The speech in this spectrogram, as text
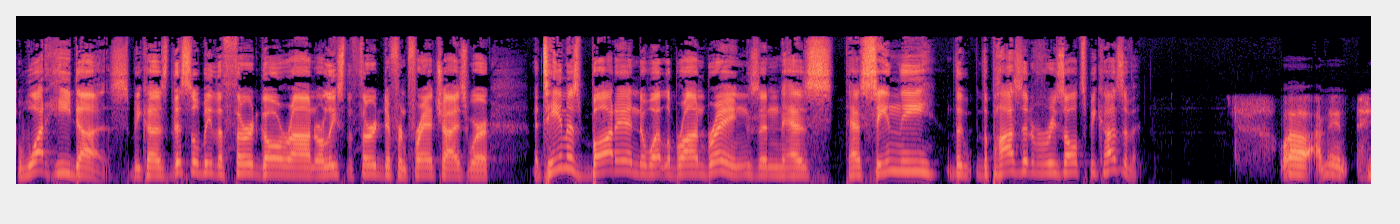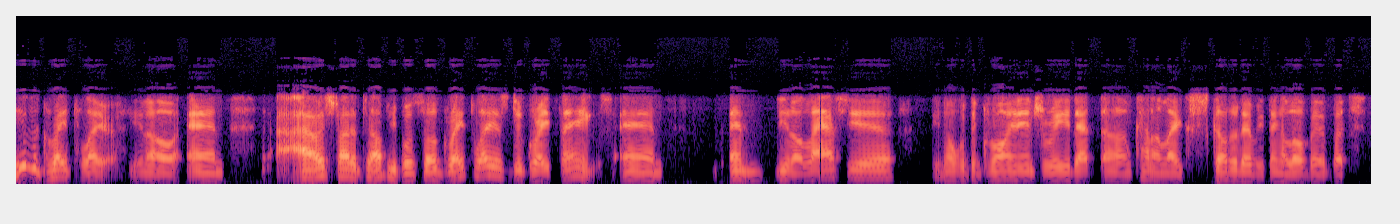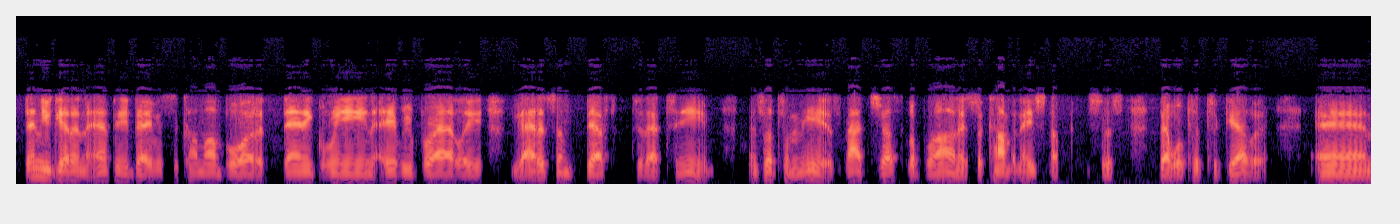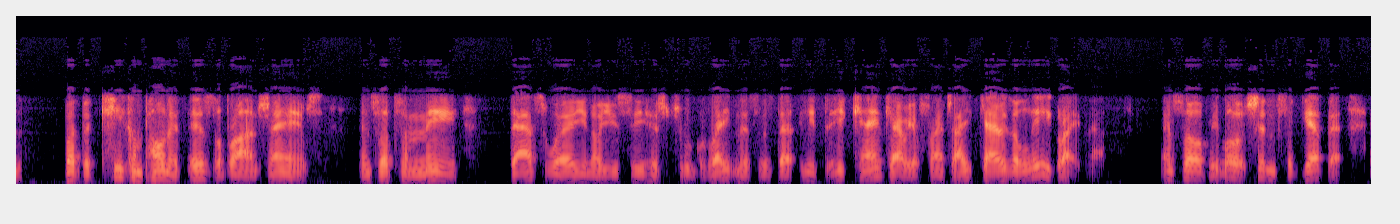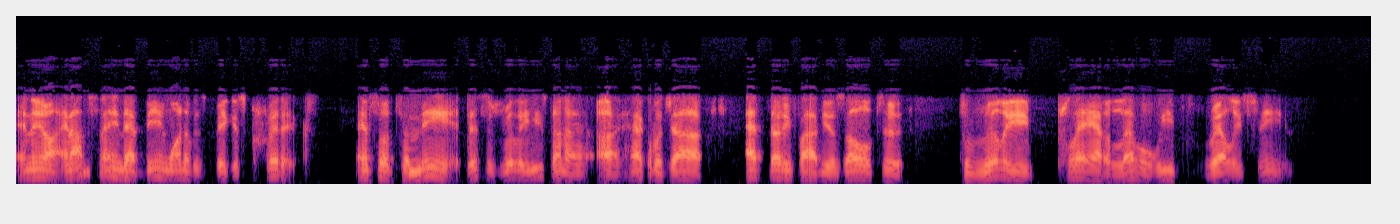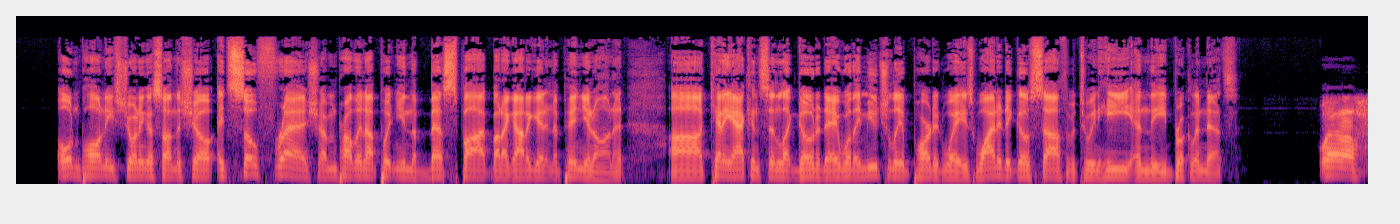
what he does? Because this will be the third go around or at least the third different franchise where a team has bought into what lebron brings and has has seen the the, the positive results because of it. Well i mean he's a great player you know and I always try to tell people so great players do great things. And and you know last year you know with the groin injury that um kind of like scuttled everything a little bit. But then you get an Anthony Davis to come on board a Danny Green Avery Bradley. You added some depth to that team. And so to me it's not just LeBron it's a combination of pieces that were put together. And but the key component is LeBron James. And so to me that's where you know you see his true greatness is that he he can carry a franchise. He carries a league right now, and so people shouldn't forget that. And you know, and I'm saying that being one of his biggest critics. And so to me, this is really he's done a, a heck of a job at 35 years old to to really play at a level we've rarely seen. Olden Polynice joining us on the show. It's so fresh. I'm probably not putting you in the best spot, but I got to get an opinion on it. Uh, Kenny Atkinson let go today. Well, they mutually parted ways. Why did it go south between he and the Brooklyn Nets? Well,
